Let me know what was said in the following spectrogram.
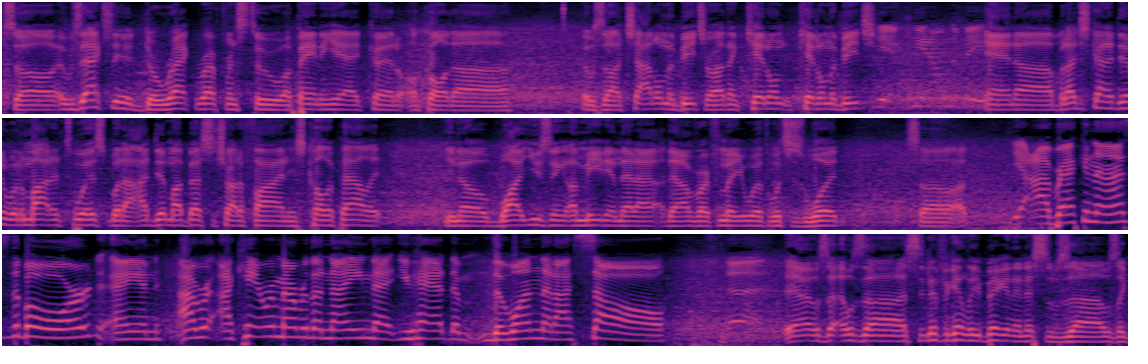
So it was actually a direct reference to a painting he had called, called uh, it was uh, Child on the Beach, or I think Kid on Kid on the Beach. Yeah, kid on the beach. And uh, but I just kind of did it with a modern twist. But I, I did my best to try to find his color palette, you know, while using a medium that I that I'm very familiar with, which is wood. So uh, yeah, I recognize the board, and I, I can't remember the name that you had. The the one that I saw. Yeah, it was it was uh, significantly bigger than this. It was uh, it was like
